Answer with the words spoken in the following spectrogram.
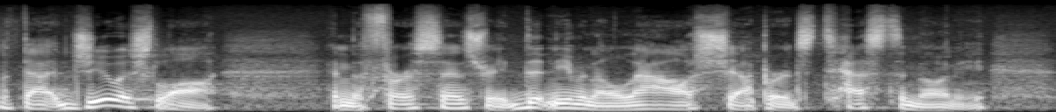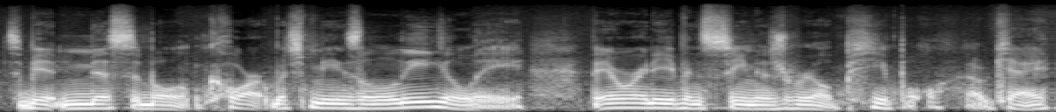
With that Jewish law, in the first century didn't even allow shepherds' testimony to be admissible in court, which means legally they weren't even seen as real people. Okay?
